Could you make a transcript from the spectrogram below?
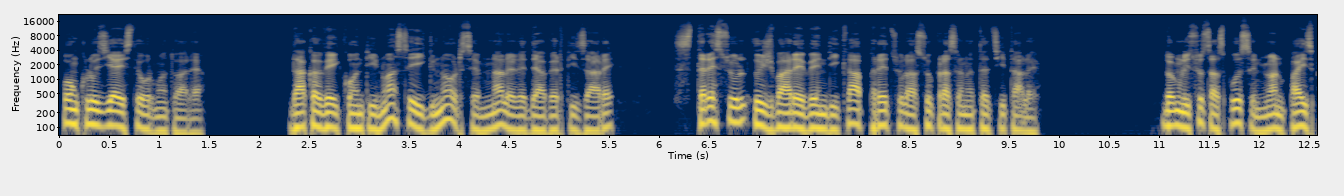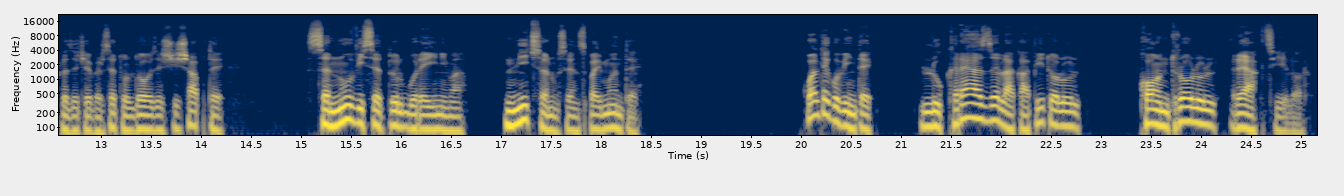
Concluzia este următoarea. Dacă vei continua să ignori semnalele de avertizare, stresul își va revendica prețul asupra sănătății tale. Domnul Isus a spus în Ioan 14, versetul 27, să nu vi se tulbure inima, nici să nu se înspăimânte. Cu alte cuvinte, lucrează la capitolul controlul reacțiilor.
